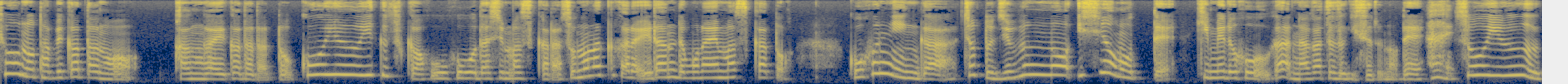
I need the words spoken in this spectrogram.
今日の食べ方の考え方だと、こういういくつか方法を出しますから、その中から選んでもらえますかと。ご本人がちょっと自分の意思を持って決める方が長続きするので、はい、そういう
